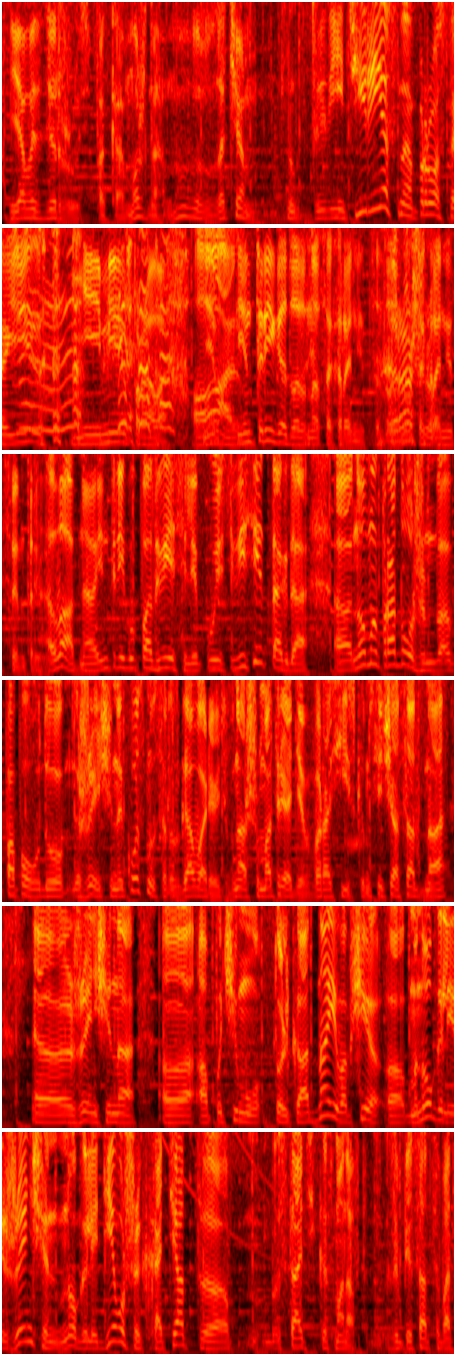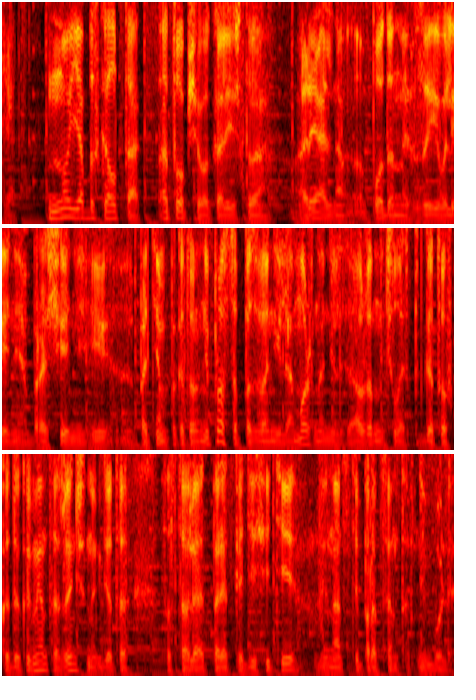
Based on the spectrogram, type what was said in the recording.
Я воздержусь пока. Можно? Ну, зачем? Ну, да интересно просто. Не имею права. А. Интрига должна сохраниться. Должна Хорошо. сохраниться интрига. Ладно, интригу подвесили, пусть висит тогда. Э, Но мы продолжим э, по поводу женщины космоса разговаривать. В нашем отряде в российском сейчас одна э, женщина. Э, А почему только одна? И вообще, много ли женщин, много ли девушек хотят стать космонавтами, записаться в отряд? Ну, я бы сказал так. От общего количества реально поданных заявлений, обращений и э, по тем, по которым не просто позвонили, а можно, нельзя, а уже началась подготовка документа, женщины где-то составляют порядка 10-12%, не более.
